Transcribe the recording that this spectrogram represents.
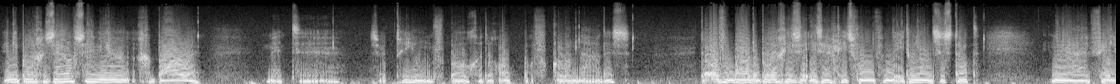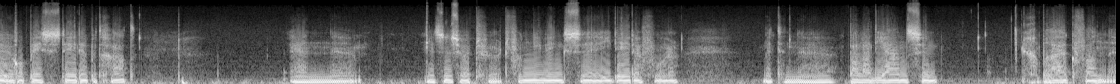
En die bruggen zelf zijn weer gebouwen met uh, soort triomfbogen erop of kolonnades. De overbouwde brug is, is iets van, van de Italiaanse stad. Ja, vele Europese steden hebben het gehad. En uh, het is een soort, soort vernieuwingsidee daarvoor. Met een uh, Palladiaanse gebruik van, uh,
